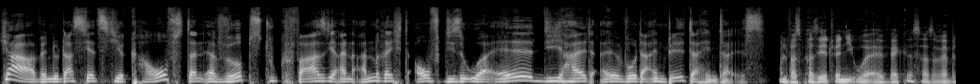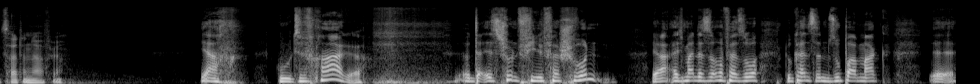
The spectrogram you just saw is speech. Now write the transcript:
ja, wenn du das jetzt hier kaufst, dann erwirbst du quasi ein Anrecht auf diese URL, die halt, äh, wo da ein Bild dahinter ist. Und was passiert, wenn die URL weg ist? Also wer bezahlt denn dafür? Ja, gute Frage und da ist schon viel verschwunden. Ja, ich meine, das ist ungefähr so, du kannst im Supermarkt, äh,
